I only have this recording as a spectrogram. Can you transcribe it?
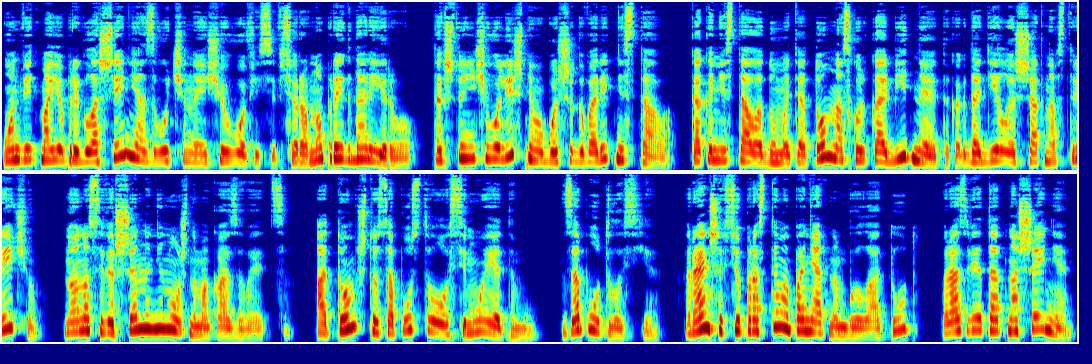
Он ведь мое приглашение, озвученное еще в офисе, все равно проигнорировал. Так что ничего лишнего больше говорить не стала. Как и не стала думать о том, насколько обидно это, когда делаешь шаг навстречу, но оно совершенно ненужным оказывается. О том, что сопутствовало всему этому. Запуталась я. Раньше все простым и понятным было, а тут... Разве это отношения?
